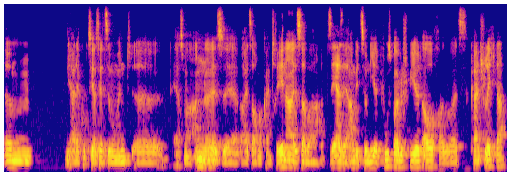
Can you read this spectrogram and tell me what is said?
Ähm, ja, der guckt sich das jetzt im Moment äh, erstmal an. Ne? Ist, er war jetzt auch noch kein Trainer, ist aber hat sehr, sehr ambitioniert Fußball gespielt auch, also war jetzt kein schlechter.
